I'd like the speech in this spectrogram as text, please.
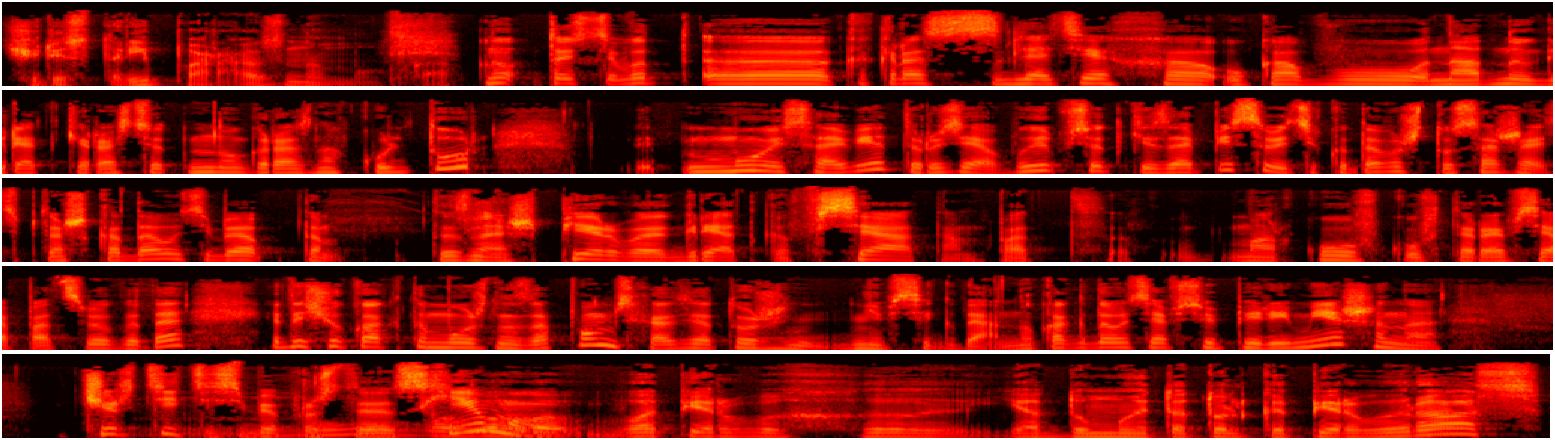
через три по-разному. Как. Ну, то есть вот э, как раз для тех, э, у кого на одной грядке растет много разных культур, мой совет, друзья, вы все-таки записывайте, куда вы что сажаете. Потому что когда у тебя, там, ты знаешь, первая грядка вся там под морковку, вторая вся под свеклу, да, это еще как-то можно запомнить, хотя тоже не всегда. Но когда у тебя все перемешано, чертите себе просто ну, схему. Во-первых, э, я думаю, это только первый раз,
